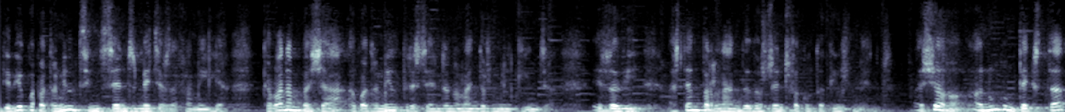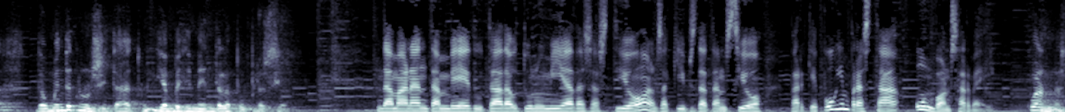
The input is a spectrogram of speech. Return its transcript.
hi havia 4.500 metges de família, que van baixar a 4.300 en l'any 2015. És a dir, estem parlant de 200 facultatius menys. Això en un context d'augment de cronicitat i envelliment de la població. Demanen també dotar d'autonomia de gestió als equips d'atenció perquè puguin prestar un bon servei. Quan es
